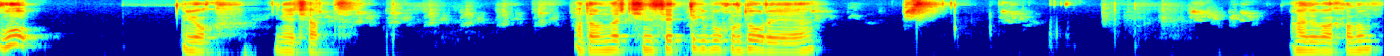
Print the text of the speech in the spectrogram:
Vu. Yok. Yine çarptı. Adamlar Çin Seddi gibi kurdu oraya ya. Hadi bakalım.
